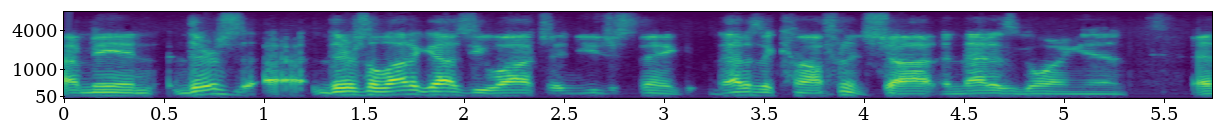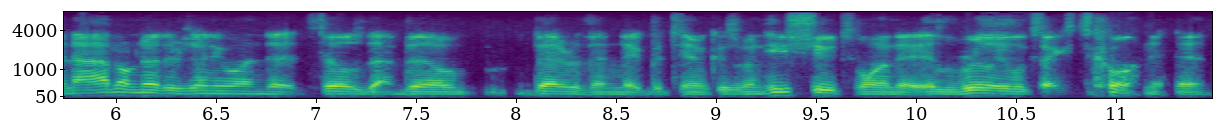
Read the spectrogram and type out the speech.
i mean there's uh, there's a lot of guys you watch and you just think that is a confident shot and that is going in. And i don't know there's anyone that fills that bill better than nick batum because when he shoots one it really looks like it's going in.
